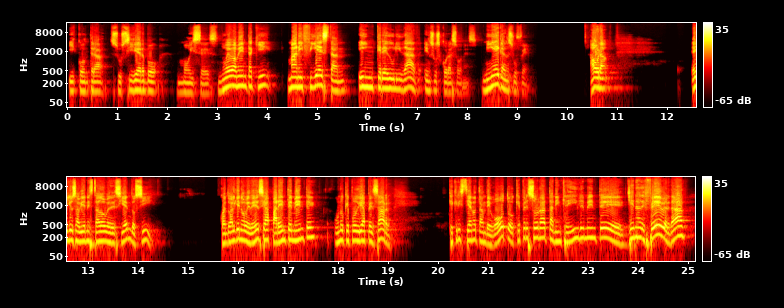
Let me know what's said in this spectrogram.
y contra su siervo Moisés. Nuevamente aquí manifiestan incredulidad en sus corazones, niegan su fe. Ahora, ellos habían estado obedeciendo, sí. Cuando alguien obedece aparentemente, uno que podría pensar, qué cristiano tan devoto, qué persona tan increíblemente llena de fe, ¿verdad?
